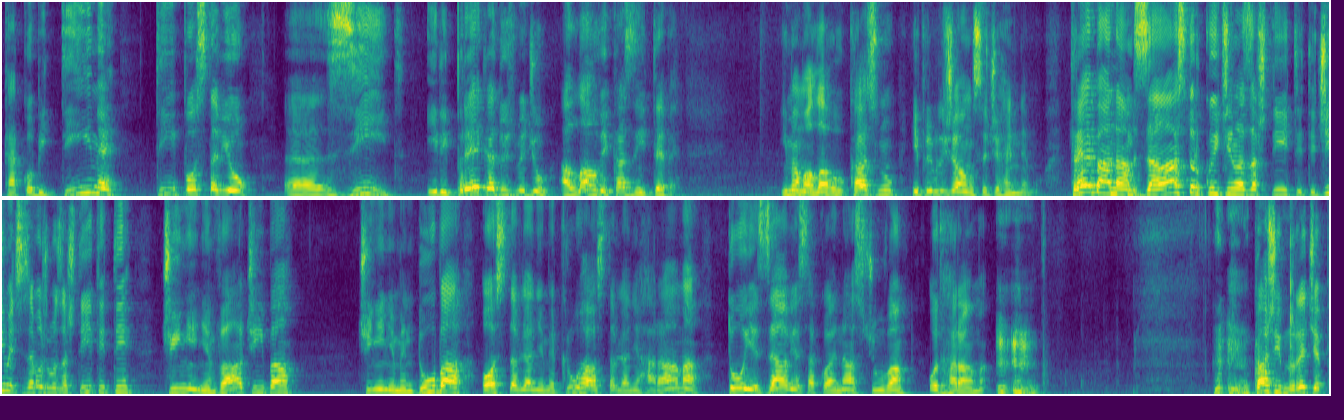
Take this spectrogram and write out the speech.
kako bi time ti postavio e, zid ili pregradu između Allahove kazne i tebe. Imamo Allahovu kaznu i približavamo se džehennemu. Treba nam zastor koji će nas zaštititi. Čime će se možemo zaštititi? Činjenjem vađiba, činjenjem enduba, ostavljanjem ekruha, ostavljanjem harama. To je zavjesa koja nas čuva od harama. Kaže Ibnu Ređep,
